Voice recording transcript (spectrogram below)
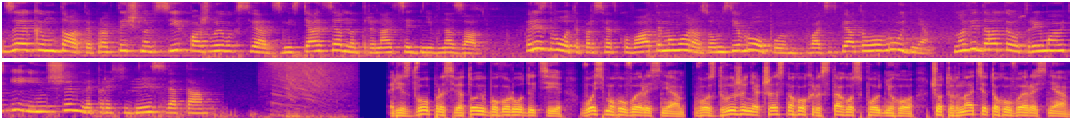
за яким дати практично всіх важливих свят змістяться на 13 днів назад. Різдво тепер святкуватимемо разом з Європою 25 грудня. Нові дати отримають і інші неперехідні свята. Різдво Пресвятої Богородиці 8 вересня, Воздвиження Чесного Христа Господнього 14 вересня.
